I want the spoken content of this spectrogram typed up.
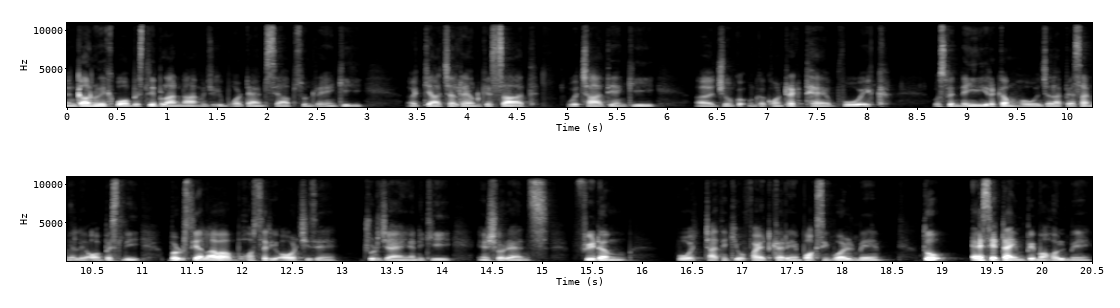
अंगानू एक बॉब इसलिए बड़ा नाम है, जो कि बहुत टाइम से आप सुन रहे हैं कि क्या चल रहा है उनके साथ? वो चाहते हैं कि जो उनका कॉन्ट्रैक्ट है, वो एक उस पर नई रकम हो, ज़्यादा पैसा मिले ऑब्वियसली बट उसके अलावा बहुत सारी और चीज़ें जुड़ जाएँ, यानी कि इंश्योरेंस फ्रीडम वो चाहते हैं कि वो फाइट करें बॉक्सिंग वर्ल्ड में। तो ऐसे टाइम पे माहौल में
